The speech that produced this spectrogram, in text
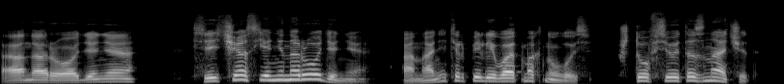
«А на родине?» «Сейчас я не на родине». Она нетерпеливо отмахнулась. «Что все это значит?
